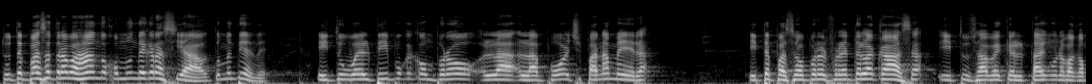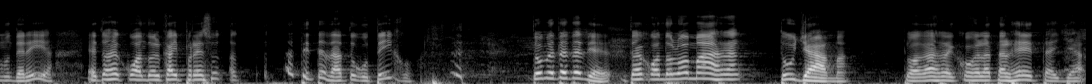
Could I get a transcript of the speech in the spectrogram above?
tú te pasas trabajando como un desgraciado. ¿Tú me entiendes? y tú ves el tipo que compró la, la Porsche Panamera y te pasó por el frente de la casa y tú sabes que él está en una vagamundería. Entonces, cuando él cae preso, a, a ti te da tu gustico. ¿Tú me estás entendiendo? Entonces, cuando lo amarran, tú llamas, tú agarras y coges la tarjeta y ya.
